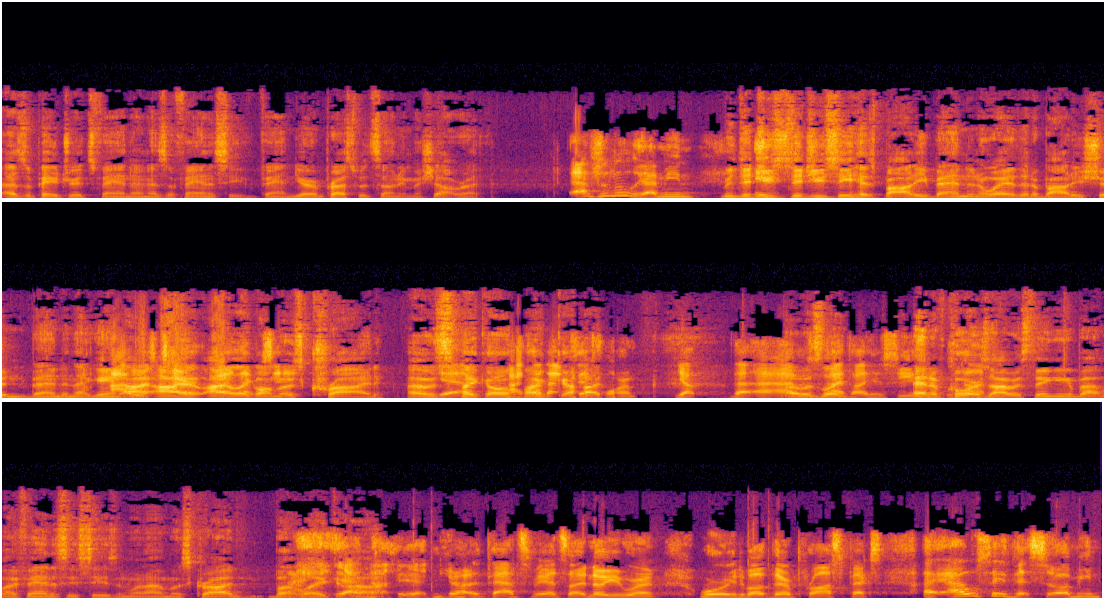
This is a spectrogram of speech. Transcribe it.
as a Patriots fan and as a fantasy fan, you're impressed with Sony Michel, right? Absolutely. I mean, I mean, did you did you see his body bend in a way that a body shouldn't bend in that game? I I I, I, like almost cried. I was yeah, like, oh I my was god. it for him. Yep. That, I, I was like, I thought his season and of was course, done. I was thinking about my fantasy season when I almost cried. But like, yeah, uh, not, yeah, you're not a Pats fan, so I know you weren't worried about their prospects. I, I will say this. So, I mean,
